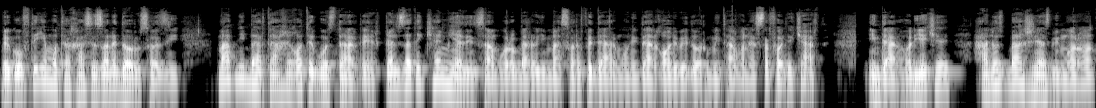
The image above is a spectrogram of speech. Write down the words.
به گفته متخصصان داروسازی مبنی بر تحقیقات گسترده غلظت کمی از این سمها رو برای مصارف درمانی در قالب دارو می‌توان استفاده کرد. این در حالیه که هنوز بخشی از بیماران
